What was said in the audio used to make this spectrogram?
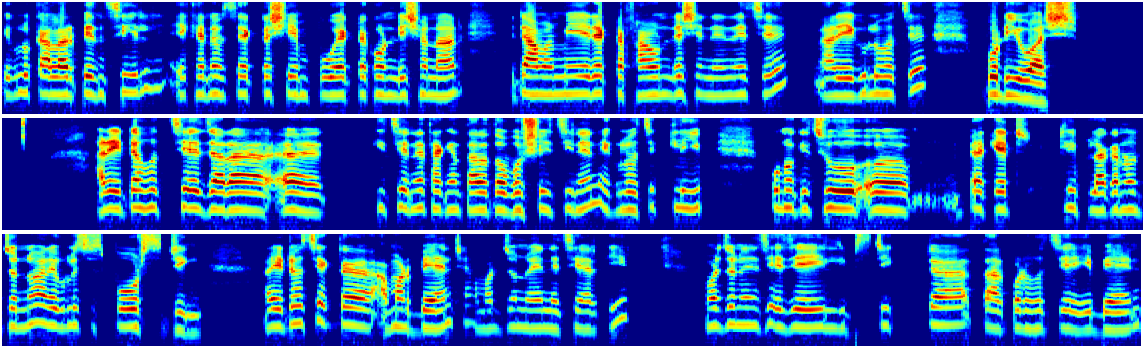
এগুলো কালার পেন্সিল, এখানে হচ্ছে একটা শ্যাম্পু, একটা কন্ডিশনার, এটা আমার মেয়ের একটা ফাউন্ডেশন এনেছে, আর এগুলো হচ্ছে বডি ওয়াশ। আর এটা হচ্ছে যারা কিচেনে থাকেন তারা তো অবশ্যই চিনেন, এগুলো হচ্ছে ক্লিপ, কোনো কিছু প্যাকেট ক্লিপ লাগানোর জন্য, আর এগুলো হচ্ছে স্পোর্টস ড্রিঙ্ক আর এটা হচ্ছে একটা আমার ব্যান্ড আমার জন্য এনেছে আর কি। আমার জন্য এনেছে এই যে এই লিপস্টিকটা তারপর হচ্ছে এই ব্যান্ড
